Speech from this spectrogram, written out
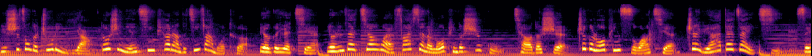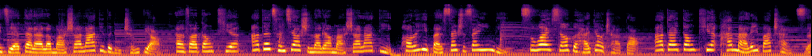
与失踪的朱莉一样，都是年轻漂亮的金发模特。六个月前，有人在郊外发现了罗平的尸骨。巧的是，这个罗平死亡前正与阿呆在一起。C 姐带来了玛莎拉蒂的里程表。案发当天，阿呆曾驾驶那辆玛莎拉蒂跑了一百三十三英里。此外，小葛还调查到，阿呆当天还买了一把铲子。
